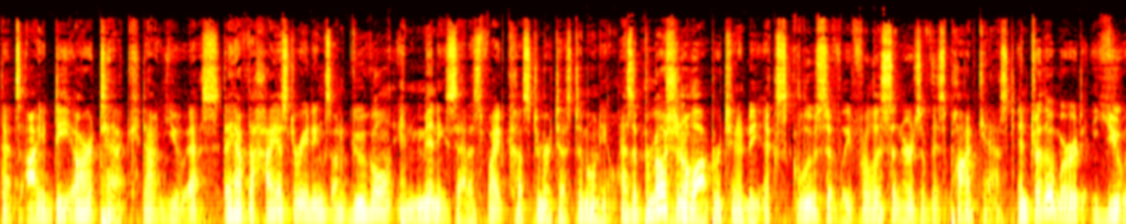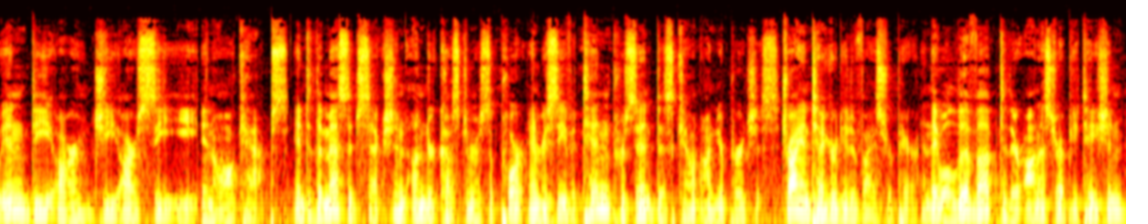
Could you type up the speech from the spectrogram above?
That's idrtech.us. They have the highest ratings on Google and many satisfied customer testimonials. As a promotional opportunity, exclusively for listeners of this podcast, enter the word UNDRGRCE in all caps into the message section under customer support and receive a 10% discount on your purchase. Try Integrity Device Repair, and they will live up to their honest reputation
